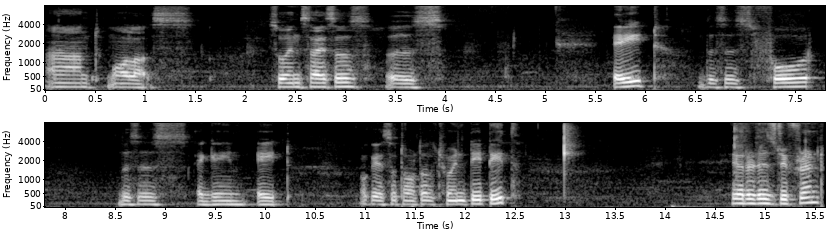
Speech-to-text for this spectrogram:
and molars. So incisors is 8 this is 4 this is again 8 okay so total 20 teeth. Here it is different.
